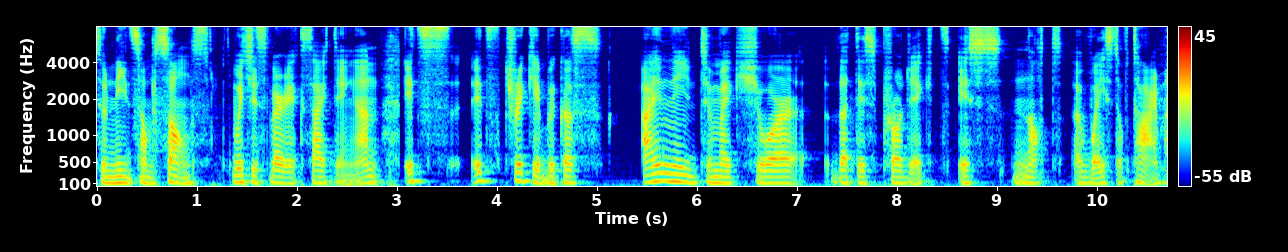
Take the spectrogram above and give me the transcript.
to need some songs, which is very exciting. And it's it's tricky because I need to make sure that this project is not a waste of time.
